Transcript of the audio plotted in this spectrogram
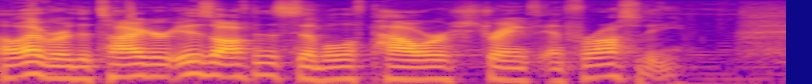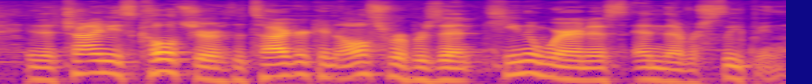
However, the tiger is often a symbol of power, strength, and ferocity. In the Chinese culture, the tiger can also represent keen awareness and never sleeping.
